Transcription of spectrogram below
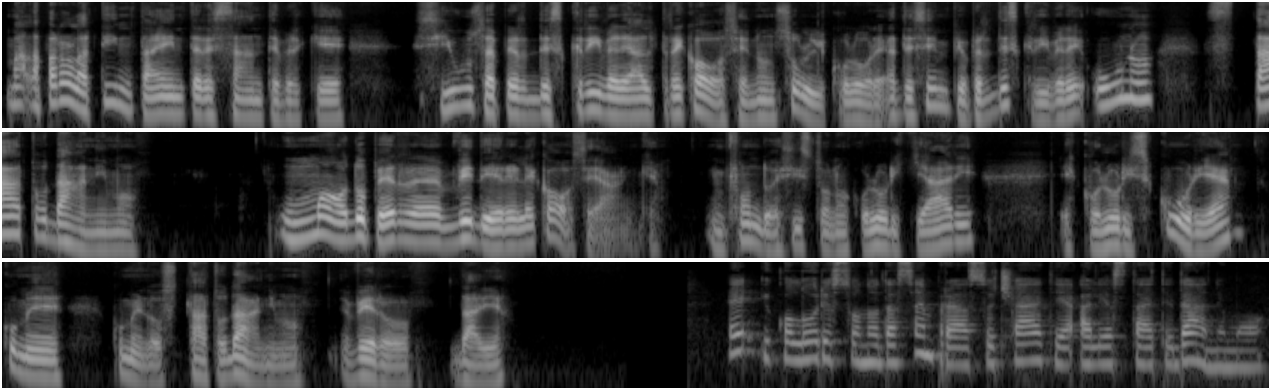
Ma la parola tinta è interessante perché si usa per descrivere altre cose, non solo il colore, ad esempio per descrivere uno stato d'animo, un modo per vedere le cose anche. In fondo esistono colori chiari e colori scuri, eh? come, come lo stato d'animo, è vero Daria? E i colori sono da sempre associati agli stati d'animo.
